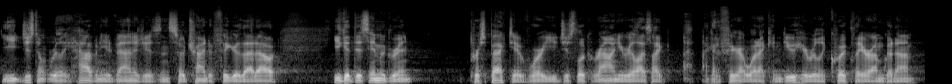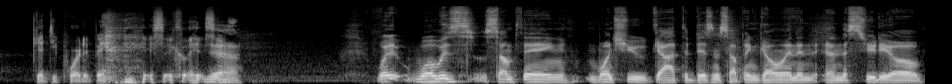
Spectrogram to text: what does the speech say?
you just don't really have any advantages. And so, trying to figure that out, you get this immigrant perspective where you just look around, you realize like I got to figure out what I can do here really quickly, or I'm gonna get deported, basically. So. Yeah. What what was something once you got the business up and going and, and the studio?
